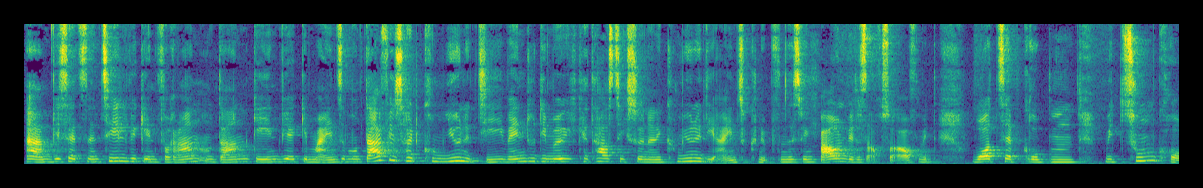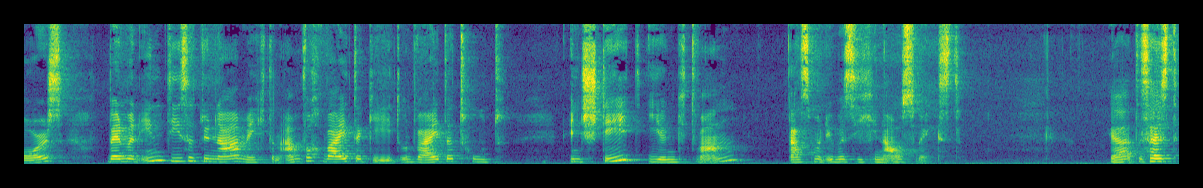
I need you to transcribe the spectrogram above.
wir setzen ein Ziel, wir gehen voran und dann gehen wir gemeinsam. Und dafür ist halt Community, wenn du die Möglichkeit hast, dich so in eine Community einzuknüpfen. Deswegen bauen wir das auch so auf mit WhatsApp-Gruppen, mit Zoom-Calls. Wenn man in dieser Dynamik dann einfach weitergeht und weiter tut, entsteht irgendwann dass man über sich hinaus wächst. Ja, das heißt,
